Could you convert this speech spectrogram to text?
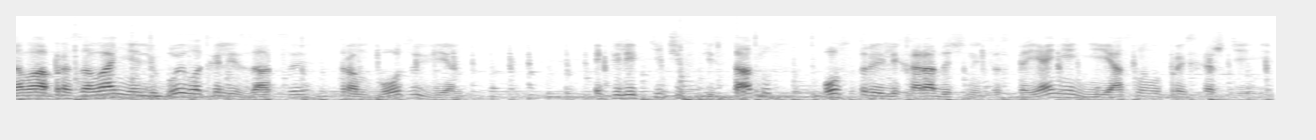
новообразование любой локализации, тромбозы вен, эпилептический статус, острые лихорадочные состояния неясного происхождения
